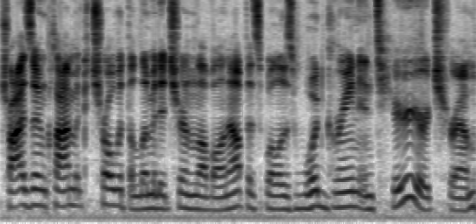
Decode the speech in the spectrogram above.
Tri-zone climate control with the limited trim level and up, as well as wood grain interior trim.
